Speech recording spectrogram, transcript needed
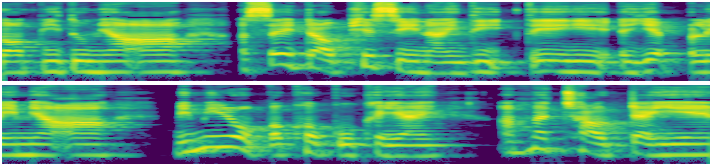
သောပြည်သူများအားအစိတ်တောက်ဖြစ်စေနိုင်သည့်တေးရည်အရက်ပလင်းများအားမိမိတို့ပခုတ်ကိုခရိုင် အမှတ်6တက်ရင်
